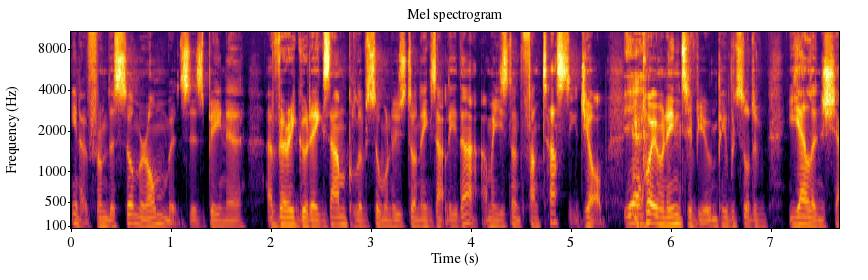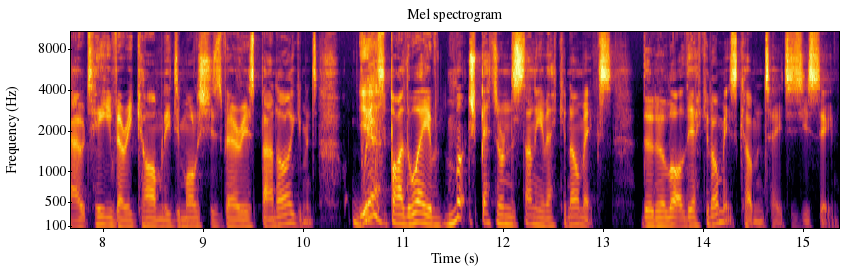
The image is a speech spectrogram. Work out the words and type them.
you know, from the summer onwards, has been a, a very good example of someone who's done exactly that. I mean, he's done a fantastic job. You put him in an interview and people sort of yell and shout. He very calmly demolishes various bad arguments. Yeah. With, by the way, a much better understanding of economics than a lot of the economics commentators you've seen.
